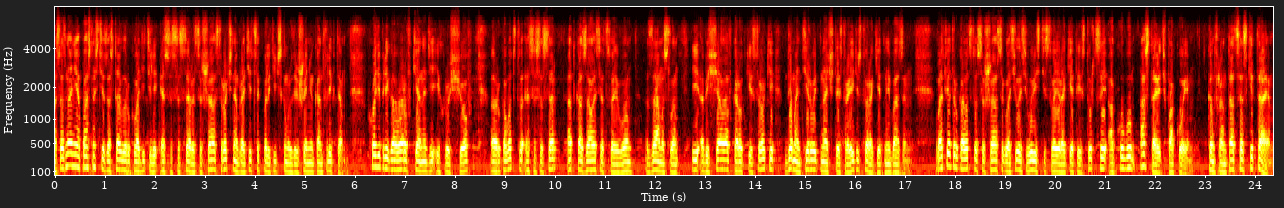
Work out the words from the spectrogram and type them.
Осознание опасности заставило руководителей СССР и США срочно обратиться к политическому разрешению конфликта. В ходе переговоров Кеннеди и Хрущев э, руководство СССР отказалось от своего замысла и обещало в короткие сроки демонтировать начатое строительство ракетной базы. В ответ руководство США согласилось вывести свои ракеты из Турции, а Кубу оставить в покое. Конфронтация с Китаем.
